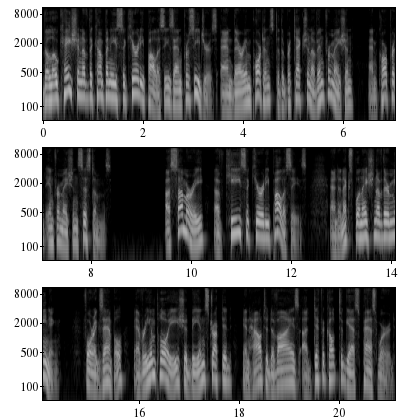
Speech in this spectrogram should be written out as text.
the location of the company's security policies and procedures and their importance to the protection of information and corporate information systems. A summary of key security policies and an explanation of their meaning. For example, every employee should be instructed in how to devise a difficult to guess password.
